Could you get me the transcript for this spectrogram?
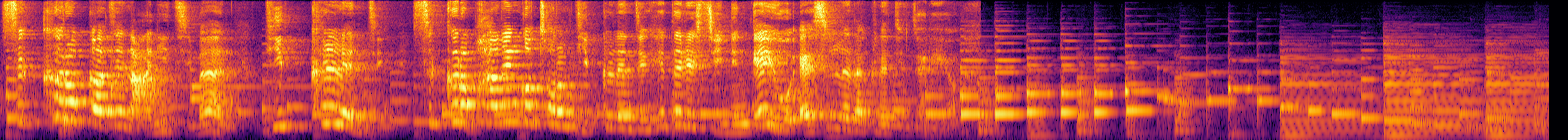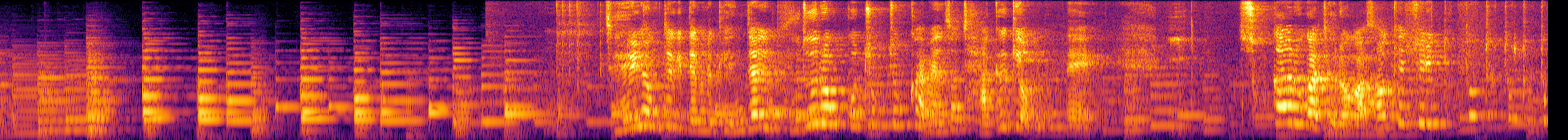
스크럽까지는 아니지만 딥 클렌징, 스크럽 하는 것처럼 딥 클렌징 해드릴 수 있는 게 이 에슬레나 클렌징 젤이에요. 젤 형태이기 때문에 굉장히 부드럽고 촉촉하면서 자극이 없는데 이 숟가루가 들어가서 캡슐이 톡톡톡톡톡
